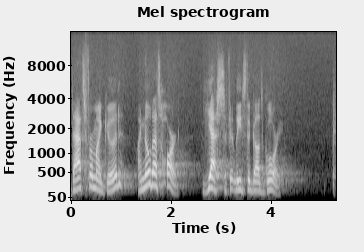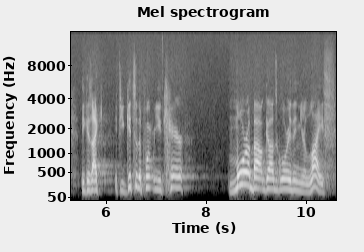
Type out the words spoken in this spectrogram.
that's for my good? I know that's hard. Yes, if it leads to God's glory. Because I, if you get to the point where you care more about God's glory than your life,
